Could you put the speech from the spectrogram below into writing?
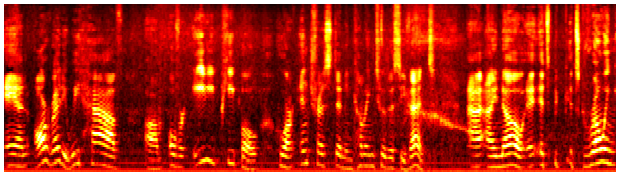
And already we have um, over 80 people who are interested in coming to this event. I, I know it, it's it's growing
